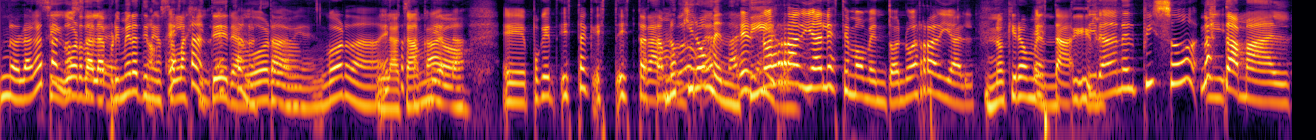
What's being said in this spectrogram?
No, la gata Sí, no gorda, la primera tiene que ser la jitera, esta no gorda. Está bien, gorda. ¿La cambio? Eh, porque esta, esta, está no quiero eh, mentir. No es radial este momento, no es radial. No quiero Está mentir. tirada en el piso. No y- está mal.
